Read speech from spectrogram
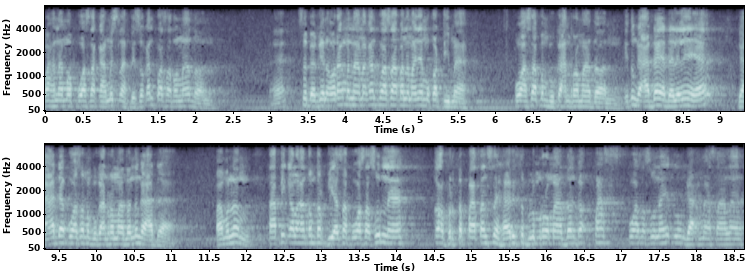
Wah, nama puasa Kamis lah, besok kan puasa Ramadan. Eh, sebagian orang menamakan puasa apa namanya mukaddimah. Puasa pembukaan Ramadan. Itu enggak ada ya dalilnya ya. Enggak ada puasa pembukaan Ramadan itu enggak ada. Paham belum? Tapi kalau antum terbiasa puasa sunnah, kok bertepatan sehari sebelum Ramadan kok pas puasa sunnah itu enggak masalah.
